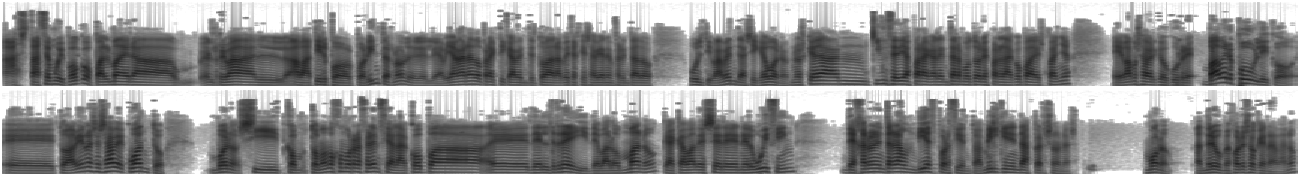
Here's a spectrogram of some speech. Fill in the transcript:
hasta hace muy poco Palma era el rival a batir por, por Inter no le, había ganado prácticamente todas las veces que se habían enfrentado últimamente. Así que bueno nos quedan 15 días para calentar motores para la Copa de España. Eh, vamos a ver qué ocurre. Va a haber público. Todavía no se sabe cuánto bueno, si tomamos como referencia la Copa eh, del Rey de balonmano, que acaba de ser en el Wizzing, dejaron entrar a un 10%, a 1.500 personas. Bueno, Andreu, mejor eso que nada, ¿no?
